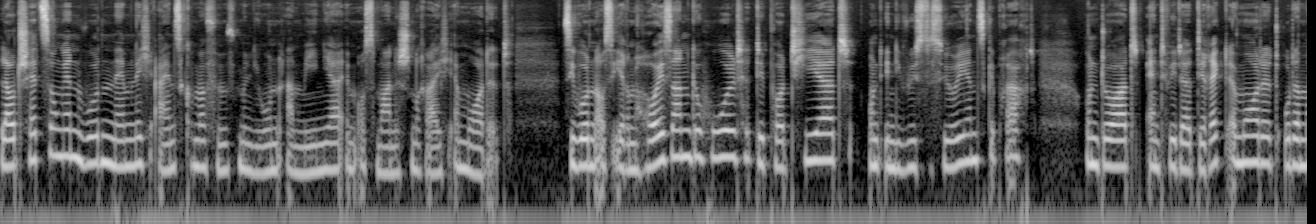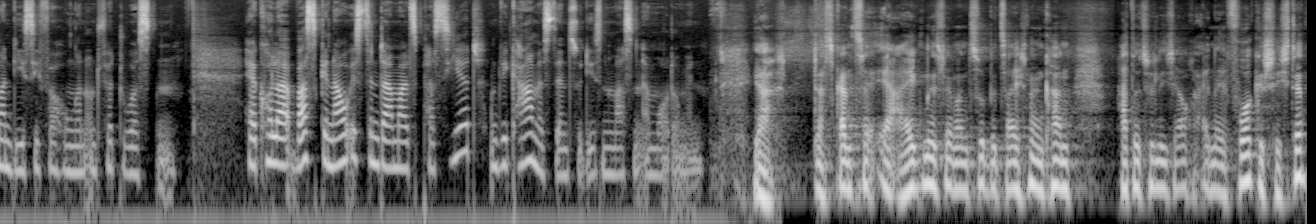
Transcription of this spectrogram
Laut Schätzungen wurden nämlich 1,5 Millionen Armenier im Osmanischen Reich ermordet. Sie wurden aus ihren Häusern geholt, deportiert und in die Wüste Syriens gebracht und dort entweder direkt ermordet oder man ließ sie verhungern und verdursten. Herr Koller, was genau ist denn damals passiert und wie kam es denn zu diesen Massenermordungen? Ja, das ganze Ereignis, wenn man es so bezeichnen kann, hat natürlich auch eine Vorgeschichte.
